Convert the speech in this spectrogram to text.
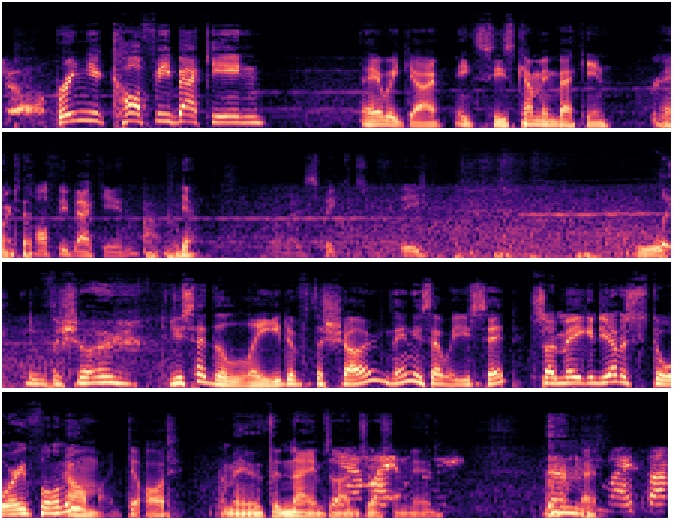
sure. Bring your coffee back in. There we go. He's, he's coming back in. Bring my Fantastic. coffee back in. Yeah. Oh, I'm to speak to the lead of the show. Did you say the lead of the show? Then is that what you said? So, Megan, do you have a story for me? Oh my god. I mean, the names aren't Yeah, Josh my- and Ned. Okay. My son,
